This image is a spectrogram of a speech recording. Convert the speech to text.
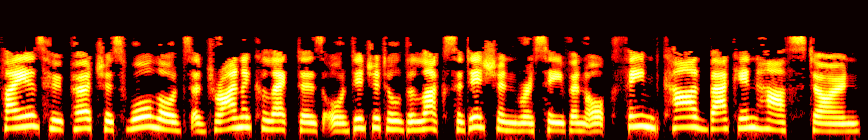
Players who purchase Warlords of Draenor Collectors or Digital Deluxe Edition receive an Orc-themed card back in Hearthstone.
